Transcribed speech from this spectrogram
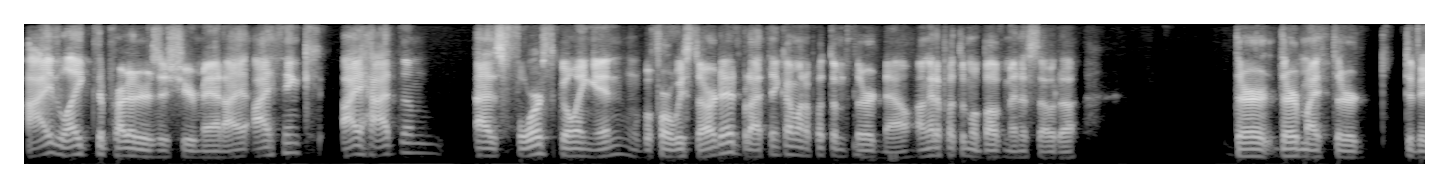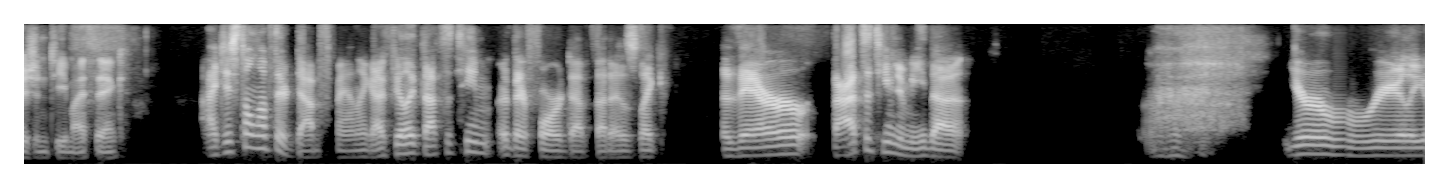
I like the Predators this year, man. I, I think I had them as fourth going in before we started, but I think I'm going to put them third now. I'm going to put them above Minnesota. They're they're my third division team, I think. I just don't love their depth, man. Like I feel like that's a team or their forward depth that is. Like they're that's a team to me that you're really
